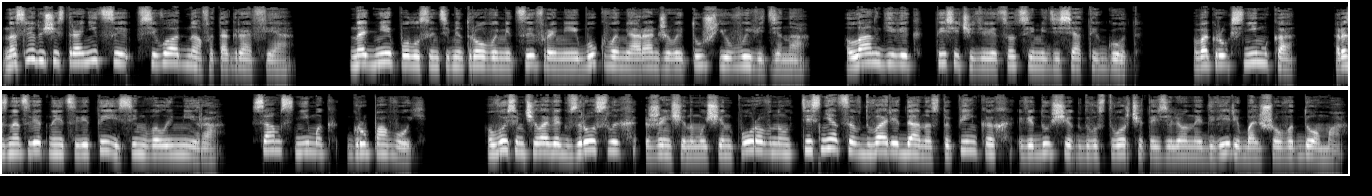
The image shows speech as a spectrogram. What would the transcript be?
На следующей странице всего одна фотография. Над ней полусантиметровыми цифрами и буквами оранжевой тушью выведено Лангевик, 1970 год. Вокруг снимка разноцветные цветы и символы мира. Сам снимок групповой. Восемь человек взрослых, женщин и мужчин поровну, теснятся в два ряда на ступеньках, ведущих к двустворчатой зеленой двери большого дома.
